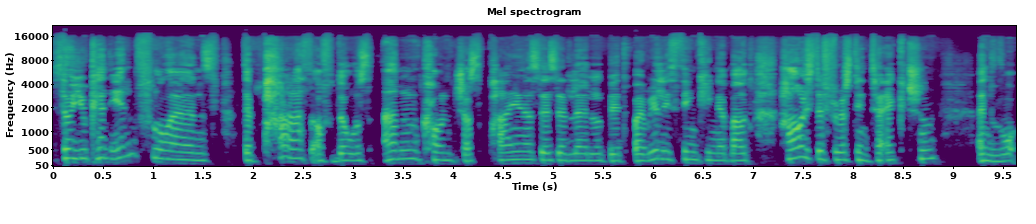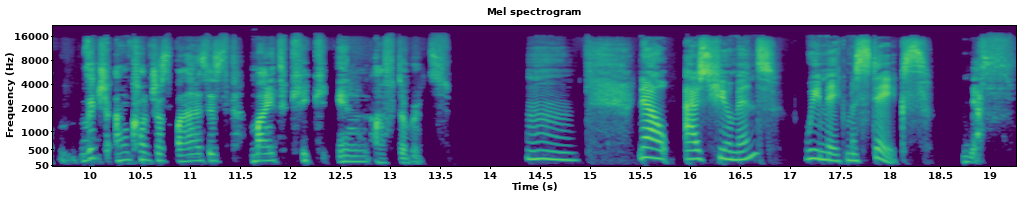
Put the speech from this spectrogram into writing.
So you can influence the path of those unconscious biases a little bit by really thinking about how is the first interaction and which unconscious biases might kick in afterwards. Mm. Now, as humans, we make mistakes. Yes.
